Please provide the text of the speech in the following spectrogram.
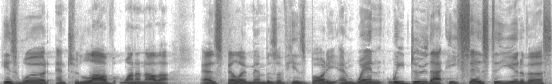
his word and to love one another as fellow members of his body. And when we do that, he says to the universe,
